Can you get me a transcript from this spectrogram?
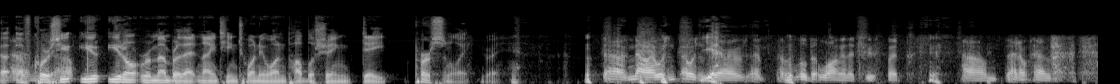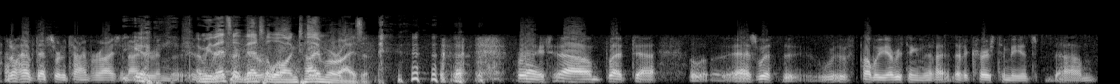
Uh, and, of course, you, you, you don't remember that 1921 publishing date personally, right? Uh, no, I wasn't. I wasn't yeah. there. I was, I'm a little bit long in the tooth, but um, I don't have. I don't have that sort of time horizon either. Yeah. In the. In I mean, that's a that's a long time horizon. right, um, but uh, as with, with probably everything that I, that occurs to me, it's um,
